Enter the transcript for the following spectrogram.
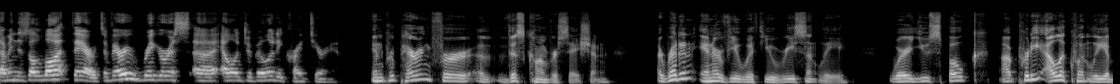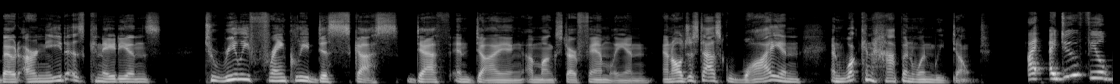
I mean, there's a lot there. It's a very rigorous uh, eligibility criteria. In preparing for uh, this conversation, I read an interview with you recently where you spoke uh, pretty eloquently about our need as Canadians to really frankly discuss death and dying amongst our family and and I'll just ask why and and what can happen when we don't. I, I do feel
